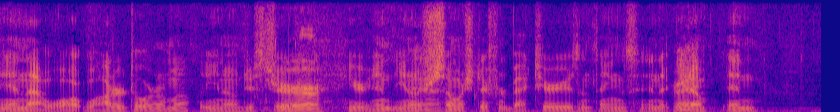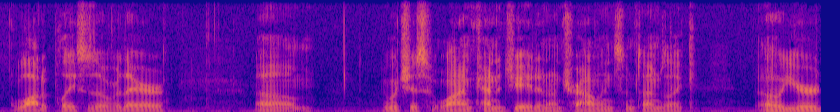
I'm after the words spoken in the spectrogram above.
And that wa- water tore them up, you know. Just your- Sure. your in, you know, Yeah. there's so much different bacterias and things, and you know, and a lot of places over there, um, which is why I'm kind of jaded on traveling sometimes. Like, oh, you're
